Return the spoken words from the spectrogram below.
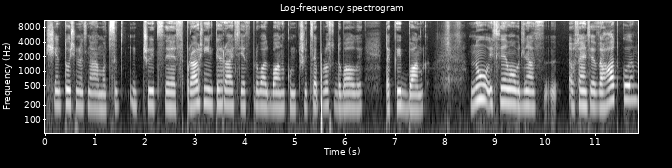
ще точно не знаємо, чи це справжня інтеграція з Приватбанком, чи це просто додали такий банк. Ну, і це, мабуть, для нас е, останеться загадкою.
